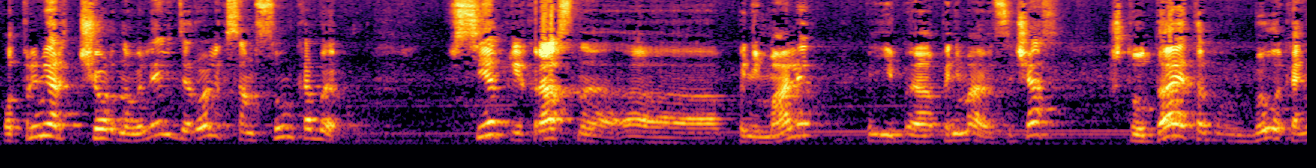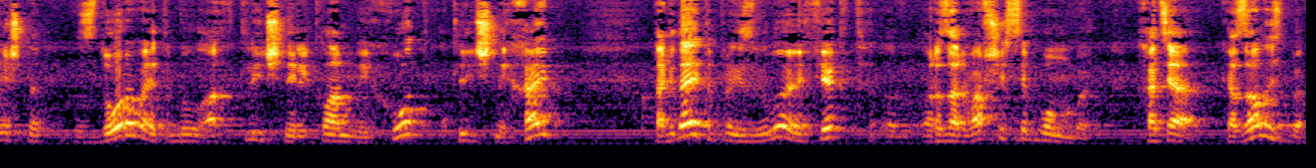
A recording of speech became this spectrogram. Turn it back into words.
Вот пример черного лебедя ролик Samsung об Apple. Все прекрасно э, понимали, и э, понимают сейчас, что да, это было, конечно, здорово, это был отличный рекламный ход, отличный хайп. Тогда это произвело эффект разорвавшейся бомбы. Хотя, казалось бы,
